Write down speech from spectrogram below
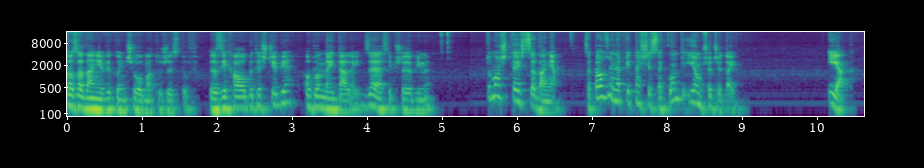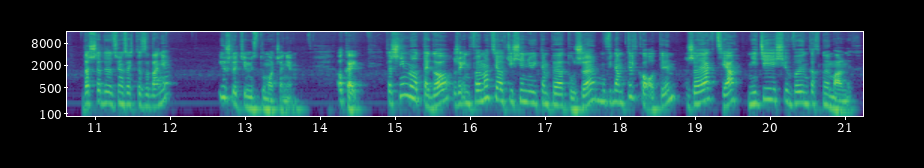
To zadanie wykończyło maturzystów. Rozjechałoby też ciebie? Oglądaj dalej, zaraz je przerobimy. Tu masz treść zadania. Zapauzuj na 15 sekund i ją przeczytaj. I jak? Dasz radę rozwiązać to zadanie? Już lecimy z tłumaczeniem. Ok, zacznijmy od tego, że informacja o ciśnieniu i temperaturze mówi nam tylko o tym, że reakcja nie dzieje się w warunkach normalnych,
